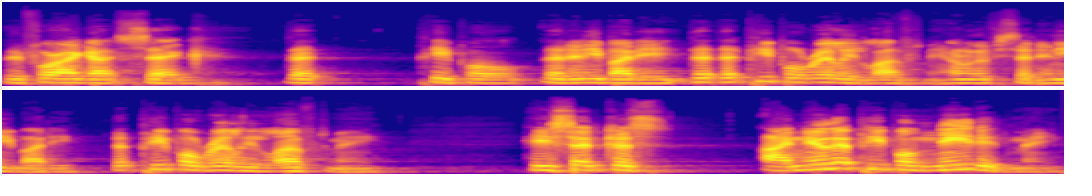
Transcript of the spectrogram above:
before I got sick that people, that anybody, that, that people really loved me. I don't know if he said anybody, that people really loved me. He said, Because I knew that people needed me.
